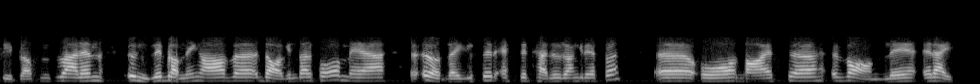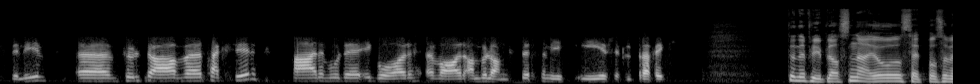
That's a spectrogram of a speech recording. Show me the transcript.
flyplassen. Så det er en underlig blanding av eh, dagen derpå med ødeleggelser etter terrorangrepet og da et vanlig reiseliv fullt av taxier. Her hvor det i går var ambulanser som gikk i skytteltrafikk. Denne flyplassen er jo sett på som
